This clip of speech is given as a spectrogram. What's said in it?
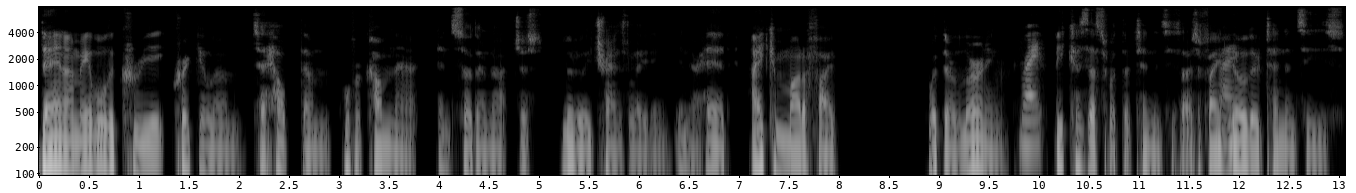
Then I'm able to create curriculum to help them overcome that. And so they're not just literally translating in their head. I can modify what they're learning Right. because that's what their tendencies are. So if I Right. know their tendencies,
